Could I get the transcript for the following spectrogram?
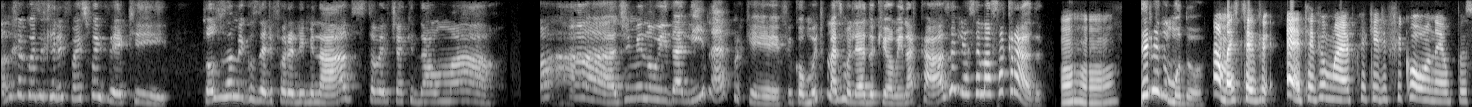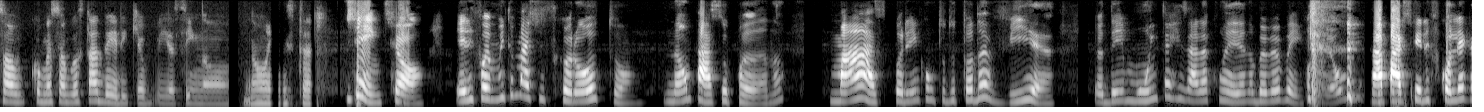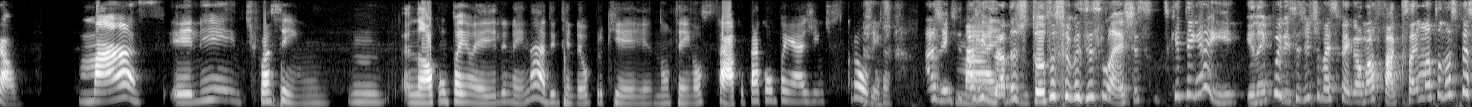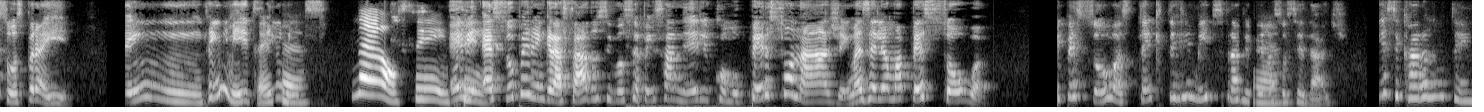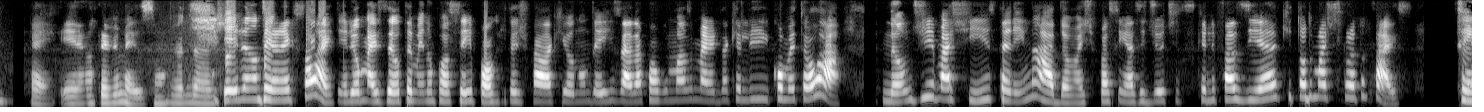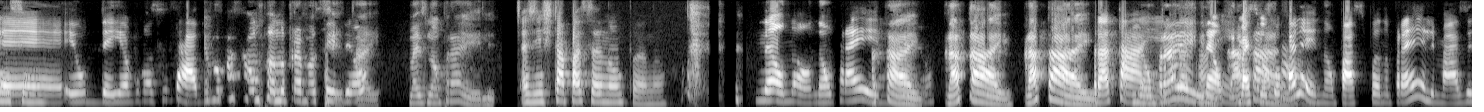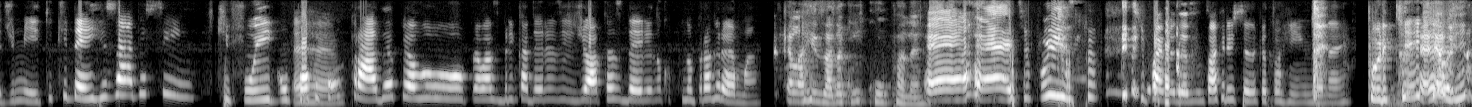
A única coisa que ele fez foi ver que todos os amigos dele foram eliminados, então ele tinha que dar uma, uma diminuída ali, né? Porque ficou muito mais mulher do que homem na casa, ele ia ser massacrado. Uhum. Ele não mudou. Ah, mas teve. É, teve uma época que ele ficou, né? O pessoal começou a gostar dele, que eu vi assim no, no Insta. Gente, ó, ele foi muito mais escroto, não passa o pano, mas, porém, contudo, todavia, eu dei muita risada com ele no BBB, entendeu? Na parte que ele ficou legal. Mas, ele, tipo assim, hum, não acompanho ele nem nada, entendeu? Porque não tenho saco pra acompanhar a gente escrota. Gente, A gente Mas- dá risada de todos os filmes slashes que tem aí. E nem por isso a gente vai se pegar uma faca e sair matando as pessoas por aí. Tem, tem limites, tem Pois é. limites. Não, sim, Ele sim. é super engraçado se você pensar nele como personagem, mas ele é uma pessoa. E pessoas têm que ter limites pra viver É. na sociedade. E esse cara não tem. É, ele não teve mesmo. Verdade. Ele não tem nem o que falar, entendeu? Mas eu também não posso ser hipócrita de falar que eu não dei risada com algumas merda que ele cometeu lá. Não de machista nem nada, mas, tipo assim, as idiotices que ele fazia que todo macho escroto faz. Sim, sim. É, eu dei algumas risadas. Eu vou passar um pano pra você, Entendeu? Thay. Mas não pra ele. A gente tá passando um pano. Não, não, não pra ele. Pra Thay. entendeu? Pra Thay. Pra Thay. Pra Thay. Não pra ele. Não, pra mas foi o que eu falei, não passo pano pra ele, mas admito que dei risada sim. Que fui um pouco Uhum. comprada pelo, pelas brincadeiras idiotas dele no, no programa. Aquela risada com culpa, né? É, é, tipo isso. tipo, ai meu Deus, não tô acreditando que eu tô rindo, né? Por que que eu ri?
